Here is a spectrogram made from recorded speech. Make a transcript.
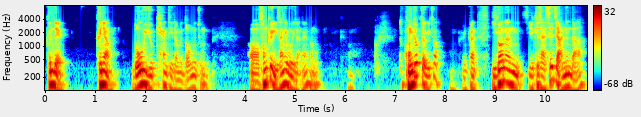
근데 그냥 No, you can't 이러면 너무 좀 어, 성격 이상해 보이잖아요. 너무 공격적이죠. 그러니까 이거는 이렇게 잘 쓰지 않는다.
